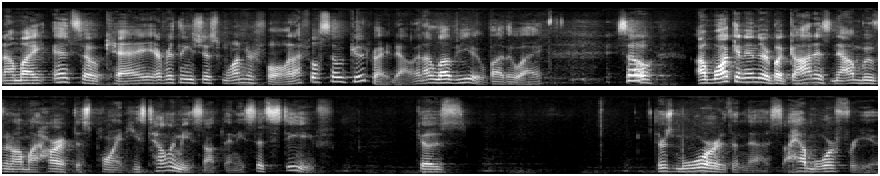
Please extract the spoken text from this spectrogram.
And I'm like, it's okay. Everything's just wonderful. And I feel so good right now. And I love you, by the way. So I'm walking in there, but God is now moving on my heart at this point. He's telling me something. He said, Steve, goes, there's more than this. I have more for you.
